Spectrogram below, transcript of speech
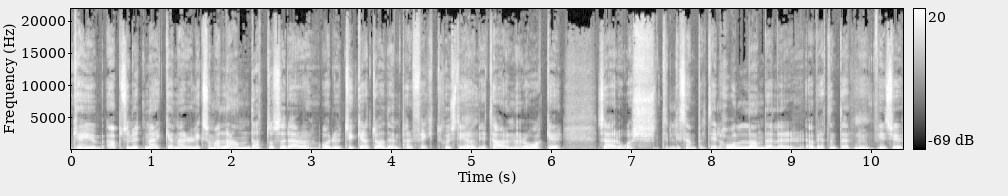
kan ju absolut märka när du liksom har landat och sådär. Och, och du tycker att du hade en perfekt justerad Mm. gitarr när du åker så här års, till exempel till Holland eller jag vet inte. Mm. Det finns ju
